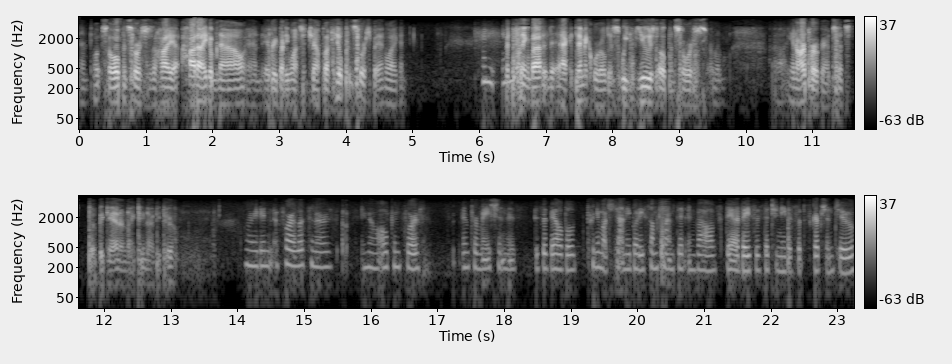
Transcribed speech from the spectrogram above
and so open source is a high, hot item now, and everybody wants to jump on the open source bandwagon. And, the thing about it, the academic world is we've used open source uh, in our program since it began in 1992. Right, and for our listeners, you know, open source information is is available pretty much to anybody. Sometimes it involves databases that you need a subscription to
